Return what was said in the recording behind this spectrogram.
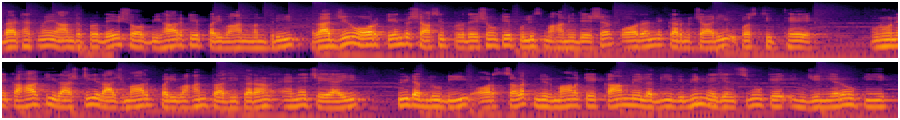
बैठक में आंध्र प्रदेश और बिहार के परिवहन मंत्री, राज्यों और केंद्र शासित प्रदेशों के पुलिस महानिदेशक और अन्य कर्मचारी उपस्थित थे। उन्होंने कहा कि राष्ट्रीय राजमार्ग परिवहन प्राधिकरण, एनएचएआई, पीडब्ल्यूडी और सड़क निर्माण के काम में लगी विभिन्न एजेंसियों के इंजीनियरों की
